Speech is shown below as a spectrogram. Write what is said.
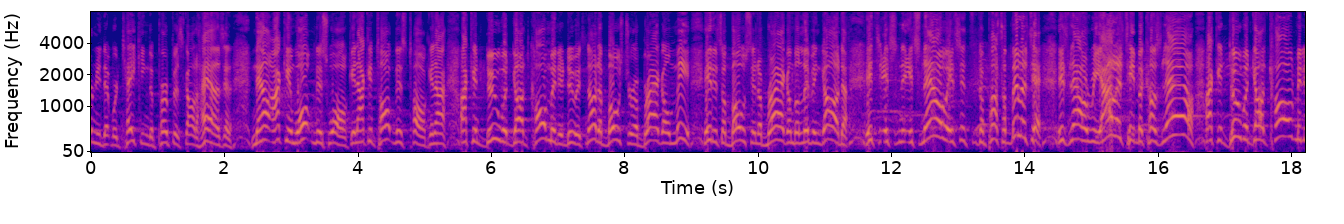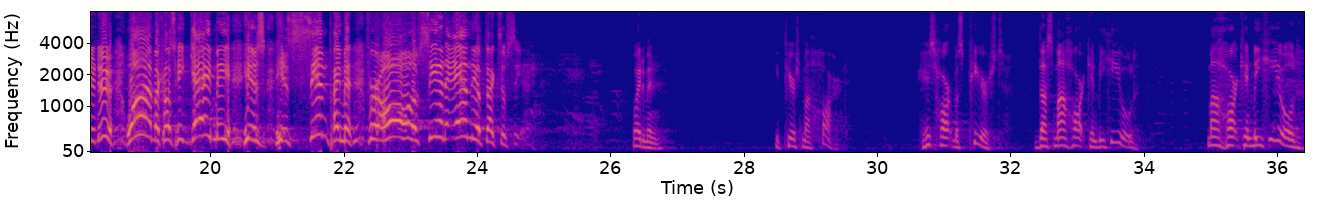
place that we're taking the purpose God has. And now I can walk this walk and I can talk this talk and I, I can do what God called me to do. It's not a boast or a brag on me. It is a boast and a brag on the living God. It's, it's, it's now, it's, it's the possibility. It's now a reality because now I can do what God called me to do. Why? Because He gave me His, his sin payment for all of sin and the effects of sin. Wait a minute. He pierced my heart. His heart was pierced. Thus, my heart can be healed. My heart can be healed.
